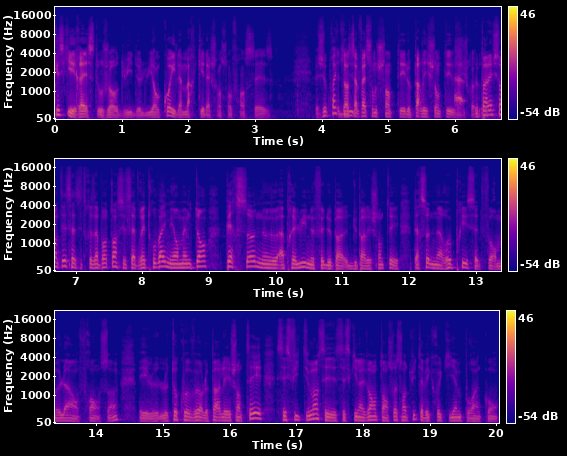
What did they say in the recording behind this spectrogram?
Qu'est-ce qui reste aujourd'hui de lui? En quoi il a marqué la chanson française? Je crois dans sa façon de chanter, le parler chanter aussi, Ah, je crois. le parler chanter, ça c'est très important, c'est sa vraie trouvaille, mais en même temps, personne euh, après lui ne fait par- du parler chanter. Personne n'a repris cette forme-là en France. hein. Et le, le talk-over, le parler chanter, c'est effectivement c'est c'est ce qu'il invente en 68 avec Requiem pour un con.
